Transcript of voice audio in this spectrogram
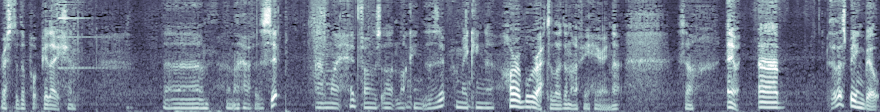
rest of the population. Um, and I have a zip, and my headphones are knocking the zip making a horrible rattle. I don't know if you're hearing that. So, anyway, uh, so that's being built.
